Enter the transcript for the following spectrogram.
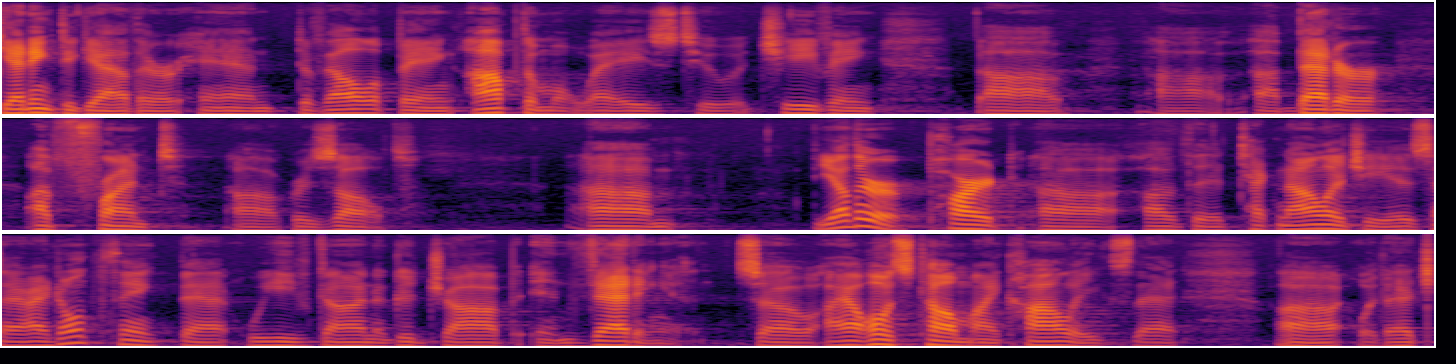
getting together and developing optimal ways to achieving uh, uh, a better upfront uh, result. Um, the other part uh, of the technology is that I don't think that we've done a good job in vetting it. So I always tell my colleagues that, uh, that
